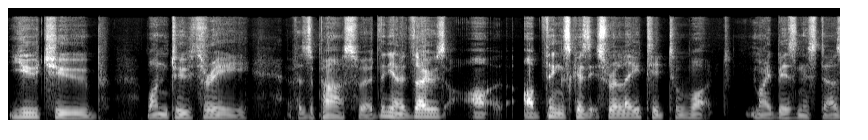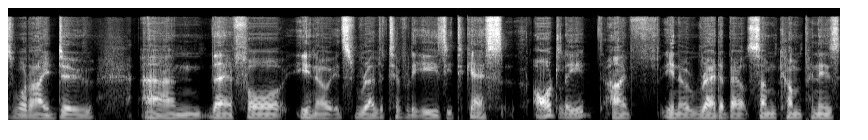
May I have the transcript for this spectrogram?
YouTube one two three as a password. You know those odd, odd things because it's related to what my business does, what I do, and therefore, you know, it's relatively easy to guess. Oddly, I've, you know, read about some companies,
